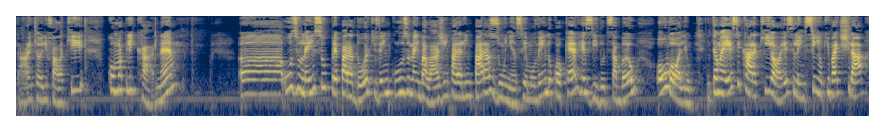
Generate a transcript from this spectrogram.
Tá? Então ele fala aqui como aplicar, né? Uh, use o lenço preparador que vem incluso na embalagem para limpar as unhas, removendo qualquer resíduo de sabão ou óleo. Então, é esse cara aqui, ó, esse lencinho que vai tirar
